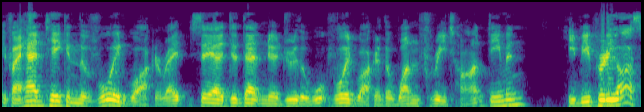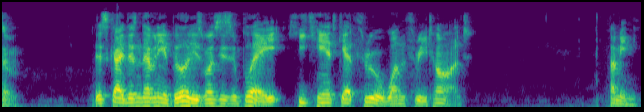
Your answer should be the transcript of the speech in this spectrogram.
if I had taken the Voidwalker, right? Say I did that and drew the Voidwalker, the 1 3 taunt demon, he'd be pretty awesome. This guy doesn't have any abilities once he's in play. He can't get through a 1 3 taunt. I mean,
